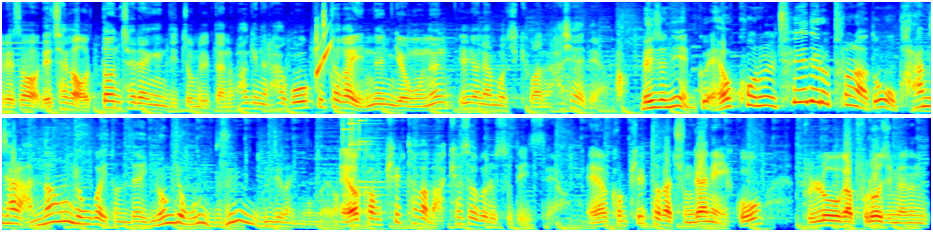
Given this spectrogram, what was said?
그래서 내 차가 어떤 차량인지 좀 일단 확인을 하고 필터가 있는 경우는 1년에 한 번씩 교환을 하셔야 돼요. 매니저님 그 에어컨을 최대로 틀어놔도 바람이 잘 안 나오는 경우가 있던데 이런 경우는 무슨 문제가 있는 건가요? 에어컨 필터가 막혀서 그럴 수도 있어요. 에어컨 필터 가 중간에 있고 블로우가 불어주면은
